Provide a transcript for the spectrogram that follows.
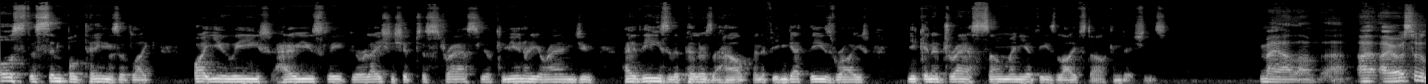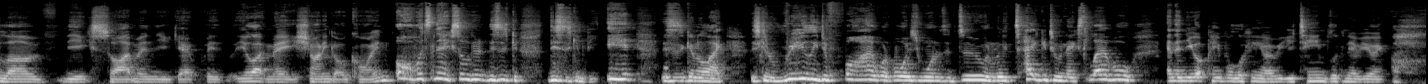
us the simple things of like what you eat, how you sleep, your relationship to stress, your community around you how these are the pillars that help. And if you can get these right, you can address so many of these lifestyle conditions. May I love that. I, I, also love the excitement you get with you're like me, shining gold coin. Oh, what's next? Oh, this is this is gonna be it. This is gonna like this is gonna really define what I've always wanted to do and really take it to a next level. And then you got people looking over your teams looking over you going, oh,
